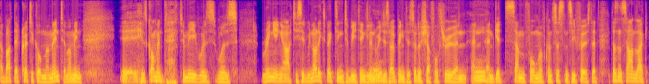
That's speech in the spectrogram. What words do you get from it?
about that critical momentum. I mean, eh, his comment to me was was ringing out. He said, "We're not expecting to beat England. Mm. We're just hoping to sort of shuffle through and and, mm. and get some form of consistency first. That doesn't sound like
